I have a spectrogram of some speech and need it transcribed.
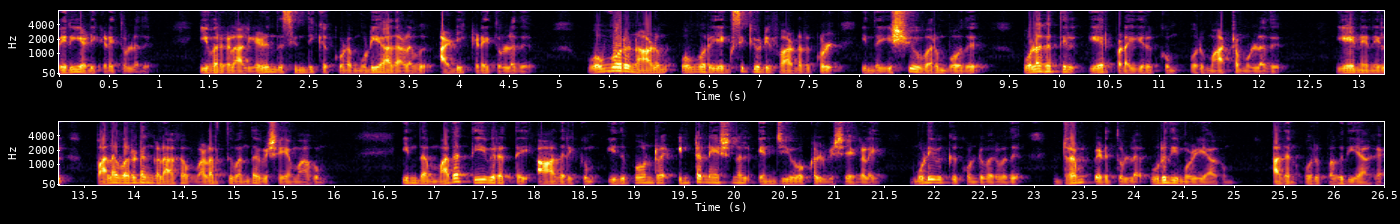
பெரிய அடி கிடைத்துள்ளது. இவர்களால் எழுந்து சிந்திக்கக்கூட முடியாத அளவு அடி கிடைத்துள்ளது. ஒவ்வொரு நாளும் ஒவ்வொரு எக்ஸிக்யூட்டிவ் ஆர்டருக்குள் இந்த இஷ்யூ வரும்போது உலகத்தில் ஏற்பட இருக்கும் ஒரு மாற்றம் உள்ளது. ஏனெனில் பல வருடங்களாக வளர்த்து வந்த விஷயமாகும். இந்த மத தீவிரத்தை ஆதரிக்கும் இது போன்ற இன்டர்நேஷனல் என்ஜிஓக்கள் விஷயங்களை முடிவுக்கு கொண்டு வருவது ட்ரம்ப் எடுத்துள்ள உறுதிமொழியாகும். அதன் ஒரு பகுதியாக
